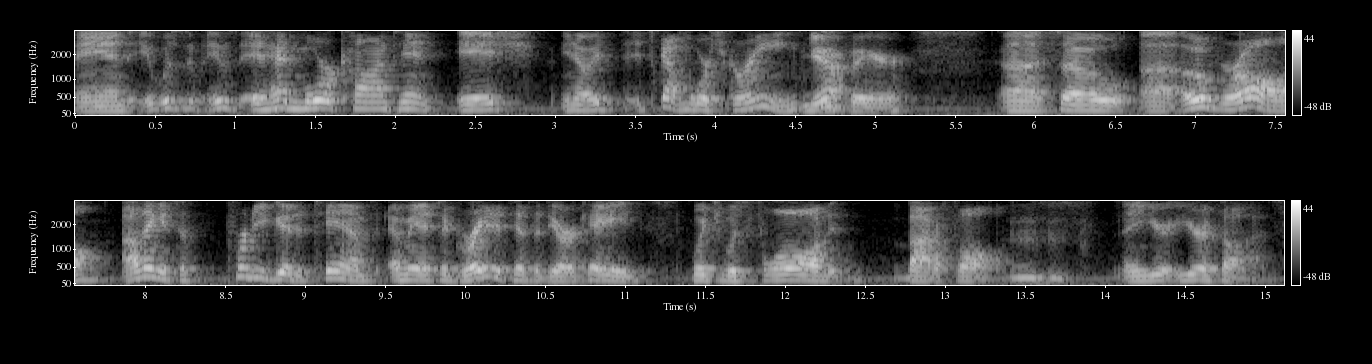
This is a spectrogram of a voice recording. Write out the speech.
and it was it was it had more content ish. You know, it, it's got more screens. To Yeah. be fair. Uh, so uh, overall, I think it's a pretty good attempt. I mean, it's a great attempt at the arcade, which was flawed by default. Mm-hmm. And your your thoughts?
